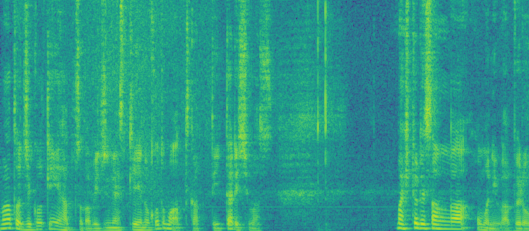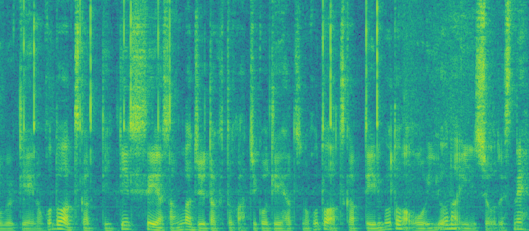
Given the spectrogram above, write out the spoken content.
まあ、あと自己啓発とかビジネス系のことも扱っていたりします。まあ、ひとりさんが主にはブログ系のことを扱っていて、せいやさんが住宅とか自己啓発のことを扱っていることが多いような印象ですね。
